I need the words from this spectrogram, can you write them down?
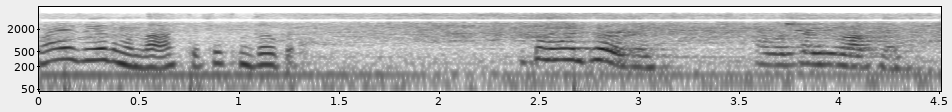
Why is the other one locked if this one's open? It's only one person. I will turn you off then.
